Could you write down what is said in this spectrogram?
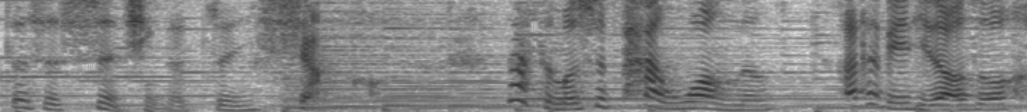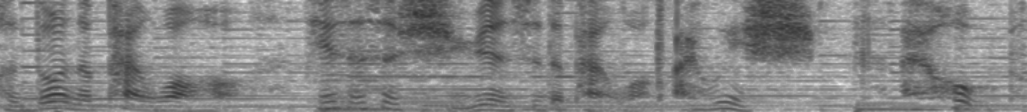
这是事情的真相哈。那什么是盼望呢？他特别提到说，很多人的盼望哈，其实是许愿式的盼望，I wish, I hope。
